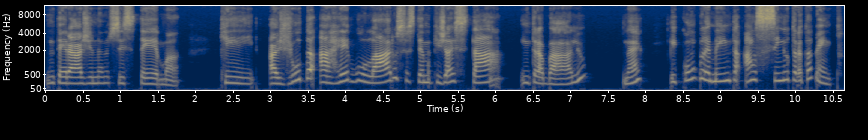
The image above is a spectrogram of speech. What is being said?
interage num sistema que ajuda a regular o sistema que já está em trabalho, né? E complementa assim o tratamento.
